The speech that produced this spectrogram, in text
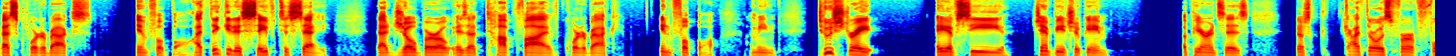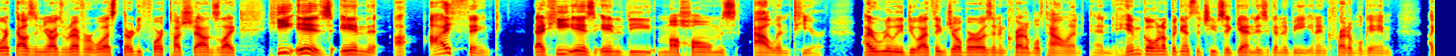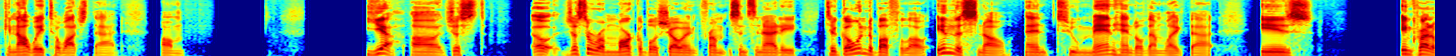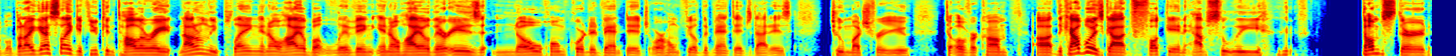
best quarterbacks in football. I think it is safe to say that Joe Burrow is a top five quarterback in football. I mean, two straight AFC championship game appearances. Just guy throws for 4,000 yards, whatever it was, 34 touchdowns. Like, he is in, I, I think that he is in the Mahomes Allen tier. I really do. I think Joe Burrow is an incredible talent, and him going up against the Chiefs again is going to be an incredible game. I cannot wait to watch that. Um, yeah, uh, just oh, just a remarkable showing from Cincinnati to go into Buffalo in the snow and to manhandle them like that is incredible. But I guess like if you can tolerate not only playing in Ohio but living in Ohio, there is no home court advantage or home field advantage that is too much for you to overcome. Uh, the Cowboys got fucking absolutely dumpstered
